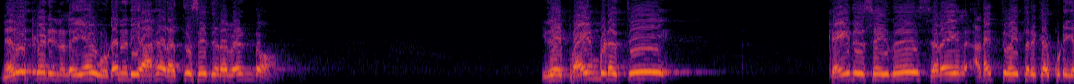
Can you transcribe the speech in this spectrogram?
நெருக்கடி நிலையை உடனடியாக ரத்து செய்திட வேண்டும். இதை பயன்படுத்தி கைது செய்து சிறையில் அடைத்து வைத்திருக்கக்கூடிய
